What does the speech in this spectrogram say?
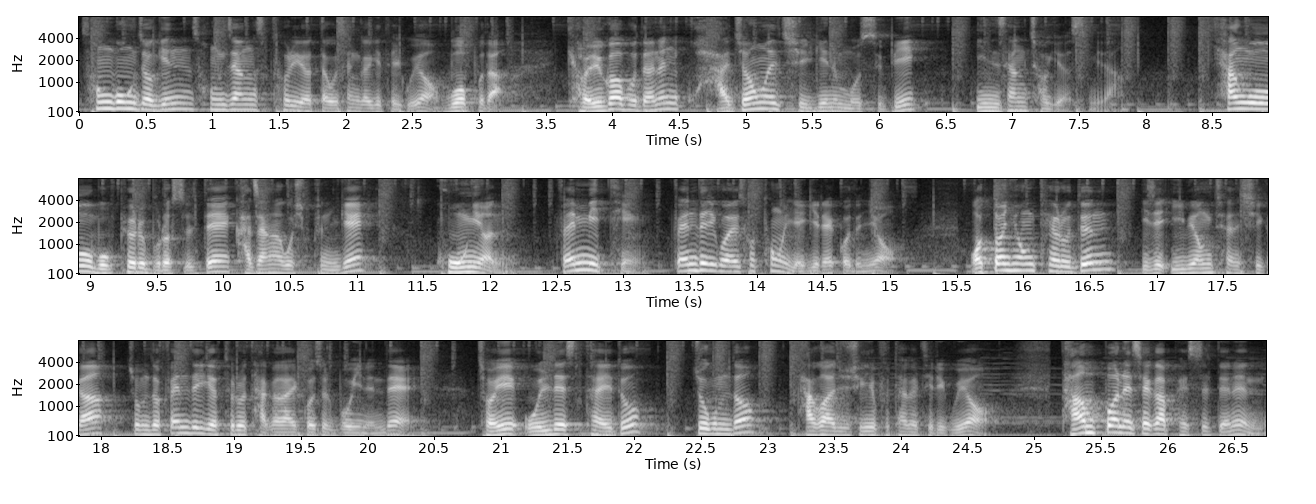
성공적인 성장 스토리였다고 생각이 들고요. 무엇보다 결과보다는 과정을 즐기는 모습이 인상적이었습니다. 향후 목표를 물었을 때 가장 하고 싶은 게 공연, 팬미팅, 팬들과의 소통을 얘기를 했거든요. 어떤 형태로든 이제 이병찬 씨가 좀 더 팬들 곁으로 다가갈 것으로 보이는데 저희 올데스타에도 조금 더 다가와 주시길 부탁을 드리고요. 다음번에 제가 뵀을 때는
